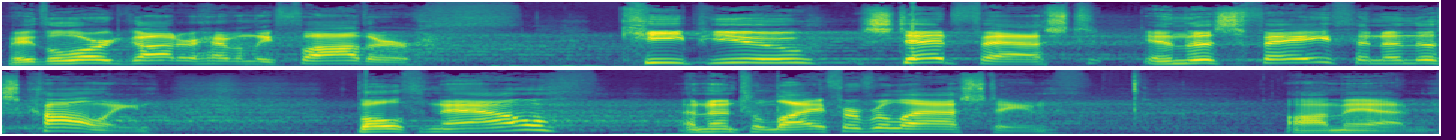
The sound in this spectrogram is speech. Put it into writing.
May the Lord God, our Heavenly Father, keep you steadfast in this faith and in this calling, both now and unto life everlasting. Amen.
